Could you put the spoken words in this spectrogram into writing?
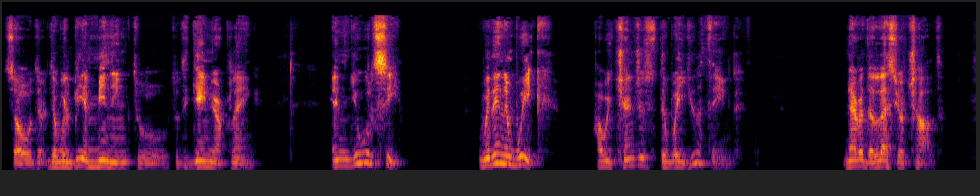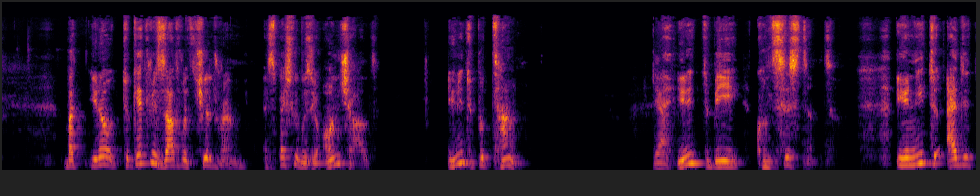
so there, there will be a meaning to to the game you are playing, and you will see within a week how it changes the way you think. Nevertheless, your child. But you know, to get results with children, especially with your own child, you need to put time. Yeah. You need to be consistent. You need to add it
